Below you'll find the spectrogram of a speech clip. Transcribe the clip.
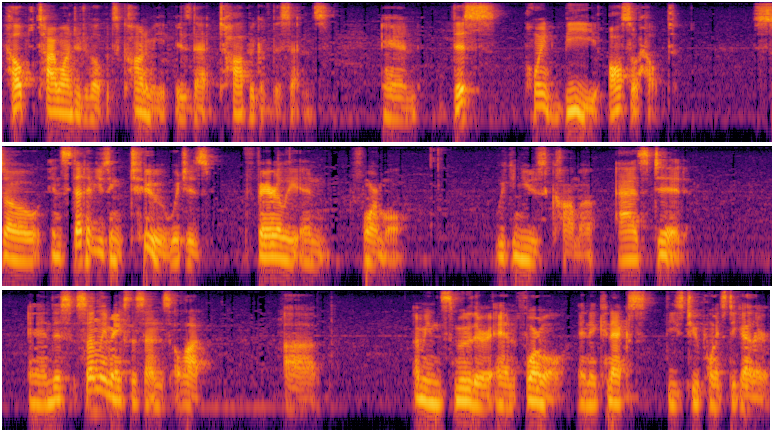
Helped Taiwan to develop its economy is that topic of the sentence. And this point B also helped. So instead of using to, which is fairly informal, we can use comma, as did. And this suddenly makes the sentence a lot, uh, I mean, smoother and formal, and it connects these two points together,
